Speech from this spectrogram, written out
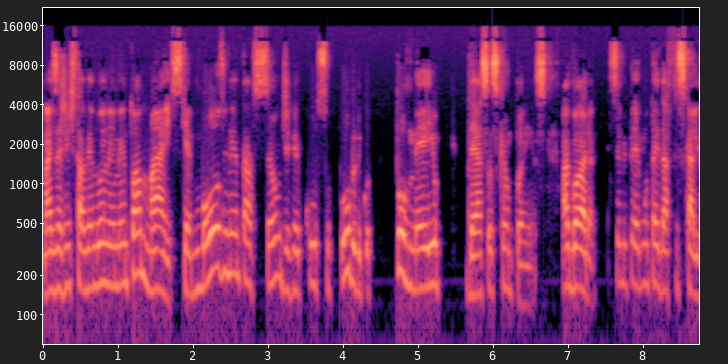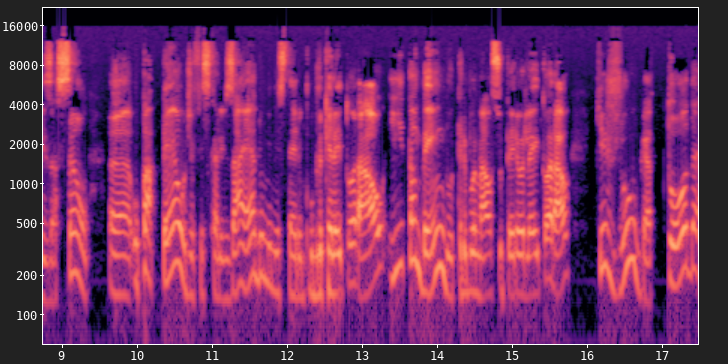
mas a gente está vendo um elemento a mais, que é movimentação de recurso público por meio dessas campanhas. Agora, você me pergunta aí da fiscalização, uh, o papel de fiscalizar é do Ministério Público Eleitoral e também do Tribunal Superior Eleitoral, que julga toda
